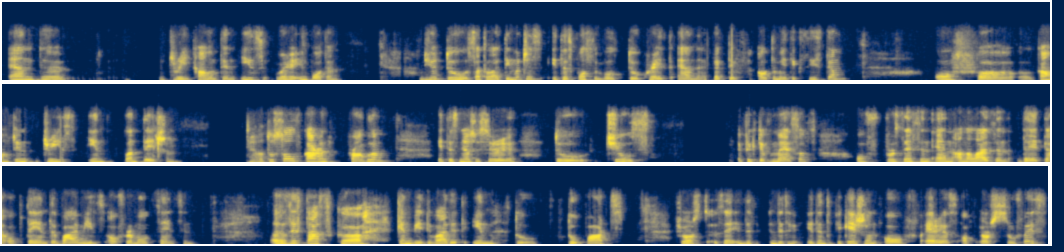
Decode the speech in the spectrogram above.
and uh, tree counting is very important. Due to satellite images, it is possible to create an effective automatic system of uh, counting trees in plantation. Uh, to solve current problem, it is necessary to choose effective methods of processing and analyzing data obtained by means of remote sensing. Uh, this task uh, can be divided into two parts. First, the identification of areas of Earth's surface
